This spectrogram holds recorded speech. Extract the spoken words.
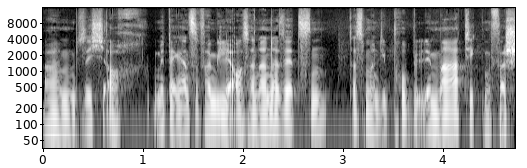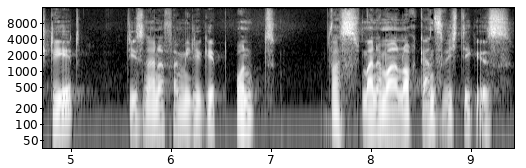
ähm, sich auch mit der ganzen Familie auseinandersetzen, dass man die Problematiken versteht, die es in einer Familie gibt und was meiner Meinung nach ganz wichtig ist,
